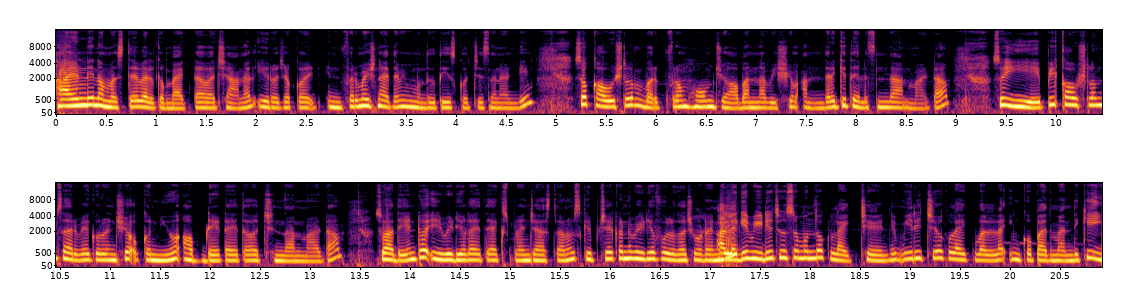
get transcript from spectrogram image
హాయ్ అండి నమస్తే. Welcome back to our channel. ఈరోజు ఒక ఇన్ఫర్మేషన్ అయితే మేము ముందుకు తీసుకొచ్చేసానండి. So Kaushalam work from home job అన్న విషయం అందరికీ తెలిసిందే అనమాట సో ఈ ఏపీ కౌశలం సర్వే గురించి ఒక న్యూ అప్డేట్ అయితే వచ్చిందనమాట సో అదేంటో ఈ వీడియోలో అయితే ఎక్స్ప్లెయిన్ చేస్తాను. స్కిప్ చేయకుండా వీడియో ఫుల్గా చూడండి. అలాగే వీడియో చూసే ముందు ఒక లైక్ చేయండి. మీరు ఇచ్చే ఒక లైక్ వల్ల ఇంకో పది మందికి ఈ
